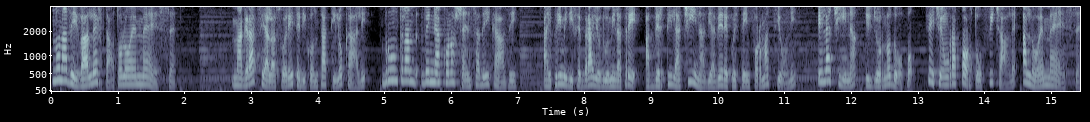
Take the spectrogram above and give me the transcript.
non aveva allertato l'OMS. Ma grazie alla sua rete di contatti locali, Brundtland venne a conoscenza dei casi. Ai primi di febbraio 2003 avvertì la Cina di avere queste informazioni e la Cina, il giorno dopo, fece un rapporto ufficiale all'OMS.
